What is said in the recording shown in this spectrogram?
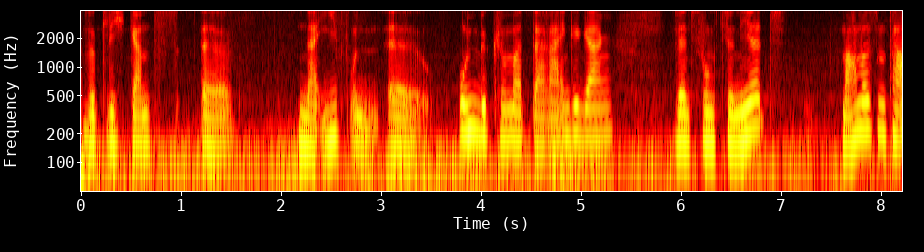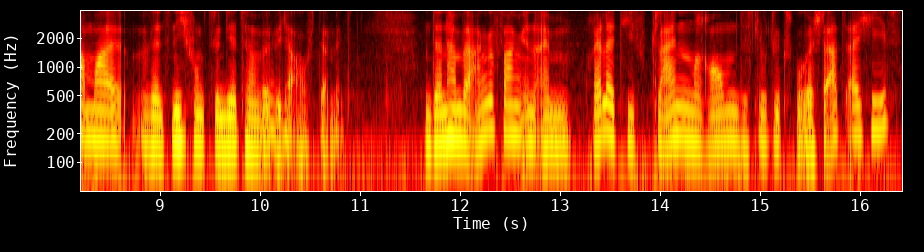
wirklich ganz äh, naiv und äh, unbekümmert da reingegangen. Wenn es funktioniert, machen wir es ein paar Mal. Wenn es nicht funktioniert, hören wir wieder auf damit. Und dann haben wir angefangen in einem relativ kleinen Raum des Ludwigsburger Staatsarchivs.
